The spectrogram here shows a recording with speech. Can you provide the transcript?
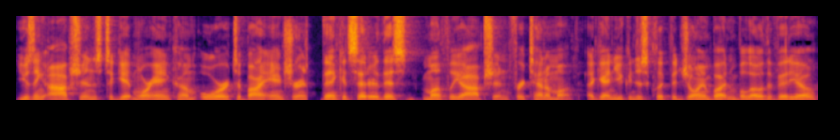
using options to get more income or to buy insurance, then consider this monthly option for 10 a month. Again, you can just click the join button below the video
